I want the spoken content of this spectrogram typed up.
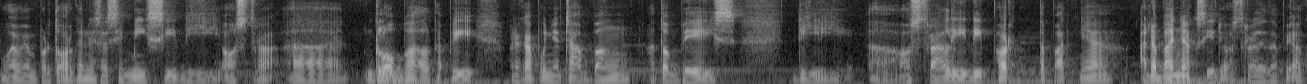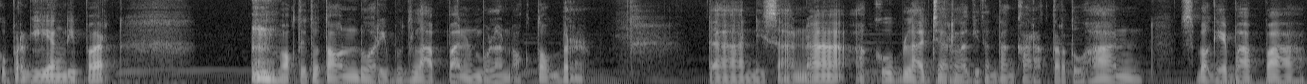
Y Wampert itu organisasi misi di Austra uh, global tapi mereka punya cabang atau base di uh, Australia di Perth tepatnya. Ada banyak sih di Australia tapi aku pergi yang di Perth waktu itu tahun 2008 bulan Oktober dan di sana aku belajar lagi tentang karakter Tuhan sebagai bapa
